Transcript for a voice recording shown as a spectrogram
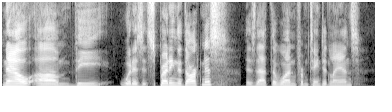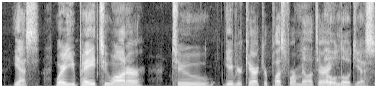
Now, um, the what is it? Spreading the darkness is that the one from Tainted Lands? Yes, where you pay two honor to give your character plus four military. Oh Lord, yes.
